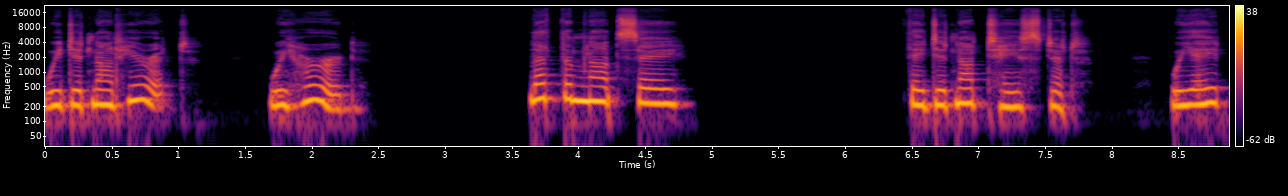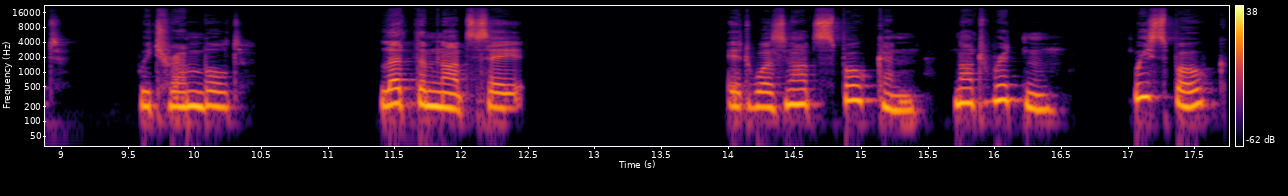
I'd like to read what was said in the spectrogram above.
We did not hear it. We heard. Let them not say, They did not taste it. We ate. We trembled. Let them not say, It was not spoken, not written. We spoke.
